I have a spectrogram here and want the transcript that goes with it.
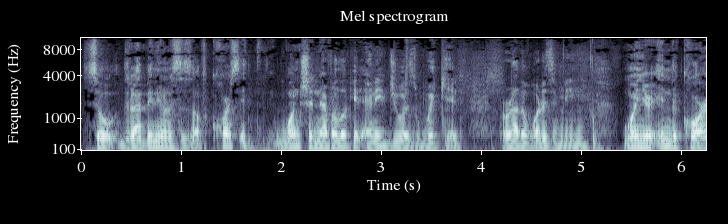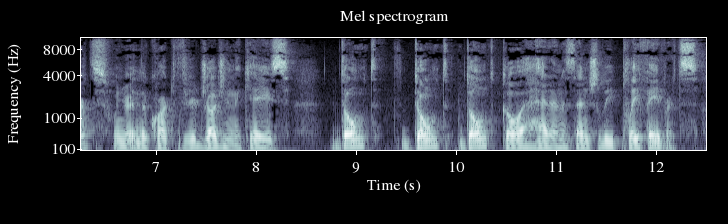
So the Rabbi Yonah says, of course, it, one should never look at any Jew as wicked, but rather, what does it mean? When you're in the courts, when you're in the court, if you're judging the case, don't, don't, don't go ahead and essentially play favorites.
